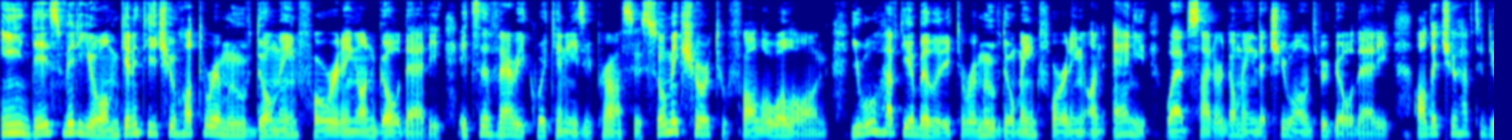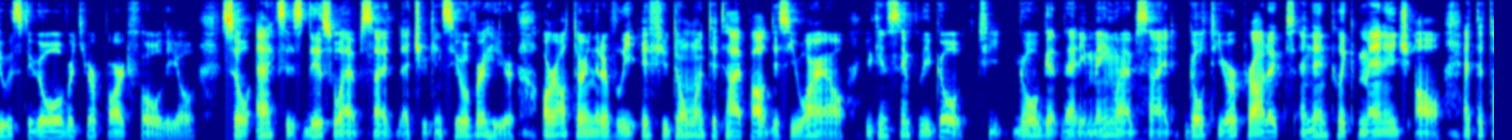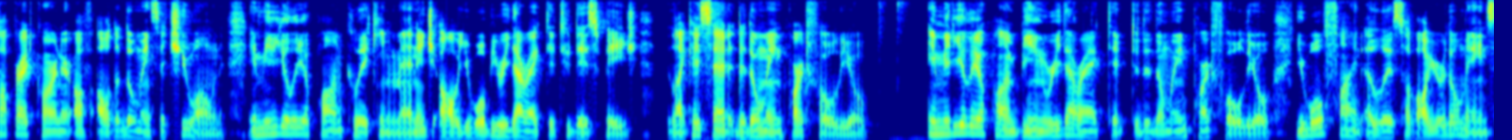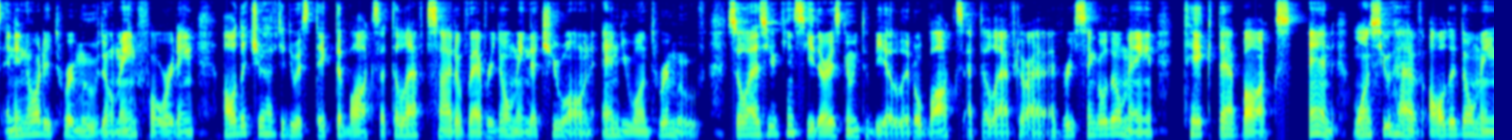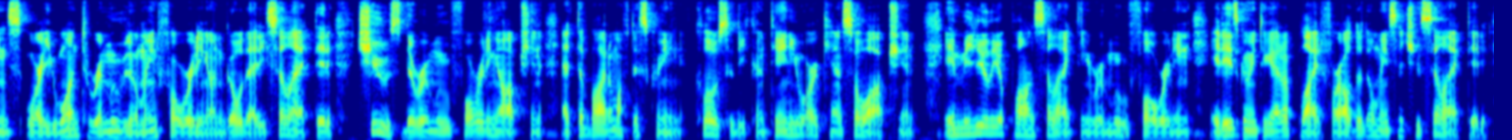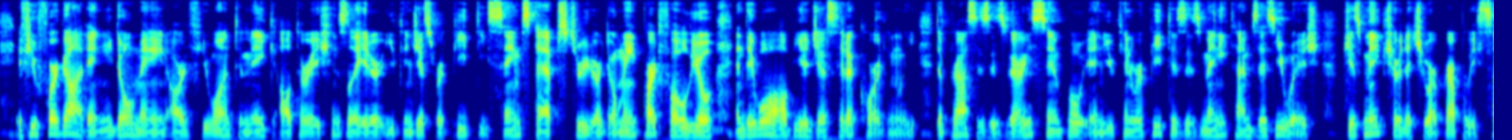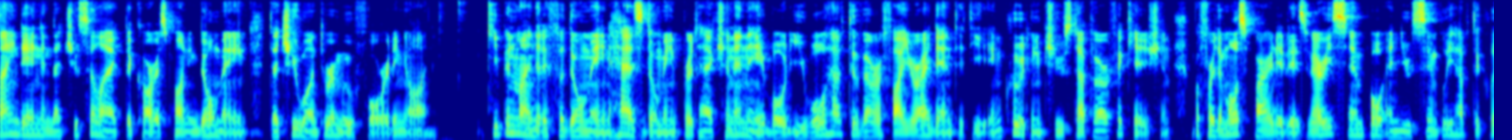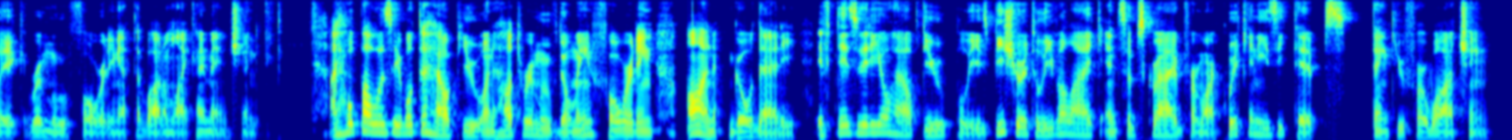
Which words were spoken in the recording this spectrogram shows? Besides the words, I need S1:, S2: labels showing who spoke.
S1: In this video, I'm gonna teach you how to remove domain forwarding on GoDaddy. It's a very quick and easy process, so make sure to follow along. You will have the ability to remove domain forwarding on any website or domain that you own through GoDaddy. All that you have to do is to go over to your portfolio. So access this website that you can see over here, or alternatively, if you don't want to type out this URL, you can simply go to GoDaddy main website, go to your products, and then click manage all. At the top right corner of all the domains that you own. Immediately upon clicking manage all, you will be redirected to this page. Like I said, the domain portfolio. Immediately upon being redirected to the domain portfolio, you will find a list of all your domains and in order to remove domain forwarding, all that you have to do is tick the box at the left side of every domain that you own and you want to remove. So as you can see, there is going to be a little box at the left or every single domain, tick that box and once you have all the domains where you want to remove domain forwarding on GoDaddy selected, choose the remove forwarding option at the bottom of the screen, close to the continue or cancel option. Immediately upon selecting remove forwarding, it is going to get applied for all the domains that you selected. If you forgot any domain or if you want to make alterations later, you can just repeat these same steps through your domain portfolio and they will all be adjusted accordingly. The process is very simple and you can repeat this as many times as you wish just make sure that you are properly signed in and that you select the corresponding domain that you want to remove forwarding on. Keep in mind that if a domain has domain protection enabled, you will have to verify your identity, including two-step verification. But for the most part, it is very simple and you simply have to click remove forwarding at the bottom like I mentioned. I hope I was able to help you on how to remove domain forwarding on GoDaddy. If this video helped you, please be sure to leave a like and subscribe for more quick and easy tips. Thank you for watching.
